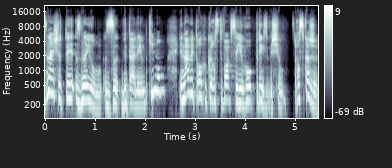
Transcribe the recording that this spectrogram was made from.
знаю, що ти знайом з Віталієм Кімом і навіть трохи користувався його прізвищем. Розкажи.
